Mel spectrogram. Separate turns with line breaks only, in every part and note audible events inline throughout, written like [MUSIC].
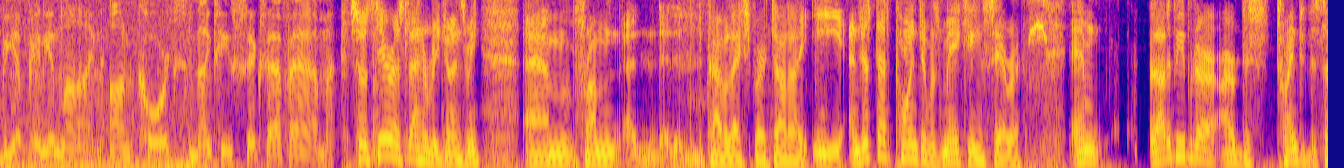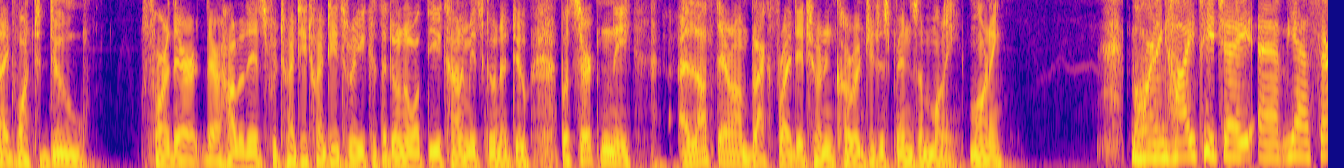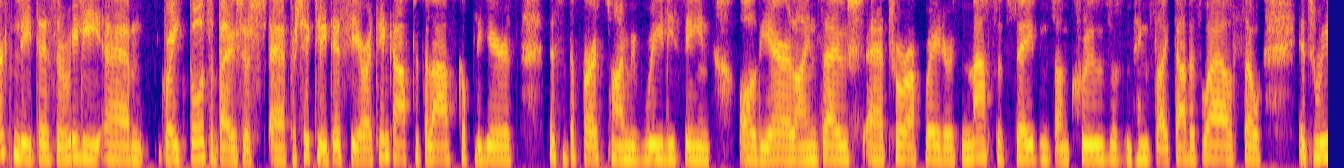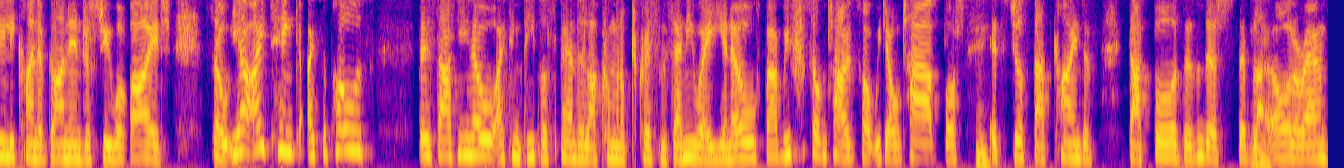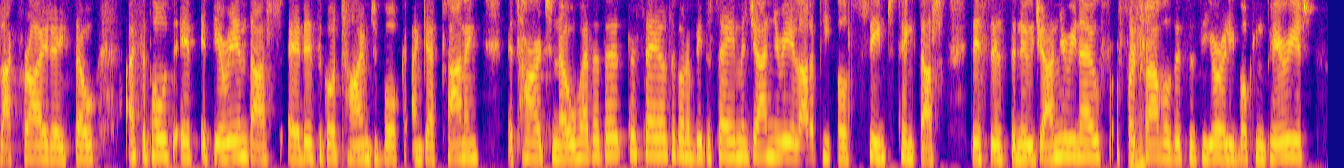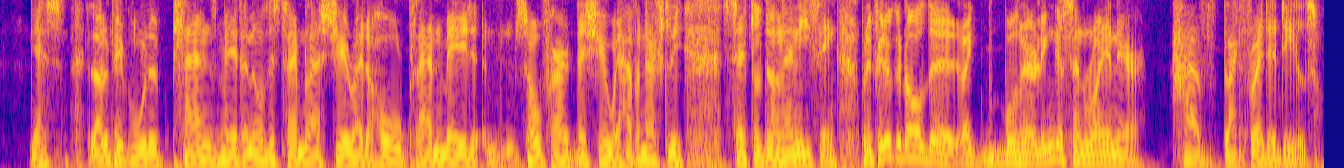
The Opinion Line on Cork's 96 FM.
So Sarah Slattery joins me um, from uh, travelexpert.ie. And just that point I was making, Sarah, um, a lot of people are, are just trying to decide what to do for their, their holidays for 2023 because they don't know what the economy is going to do. But certainly a lot there on Black Friday to encourage you to spend some money. Morning.
Morning. Hi, PJ. Um, yeah, certainly there's a really um, great buzz about it, uh, particularly this year. I think after the last couple of years, this is the first time we've really seen all the airlines out, uh, tour operators, massive savings on cruises and things like that as well. So it's really kind of gone industry wide. So, yeah, I think, I suppose there's that, you know, I think people spend a lot coming up to Christmas anyway, you know, [LAUGHS] probably sometimes what we don't have, but mm. it's just that kind of, that buzz, isn't it? The mm. all around Black Friday. So I suppose if, if you're in that, it is a good time to book and get planning. It's hard to know whether the, the sales are going to be the same in January. A lot of people seem to think that this is the new January now for, for yes. travel. This is the early booking period.
Yes, a lot of people would have plans made. I know this time last year I had a whole plan made. So far this year we haven't actually settled on anything. But if you look at all the, like both Aer Lingus and Ryanair have Black Friday deals.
